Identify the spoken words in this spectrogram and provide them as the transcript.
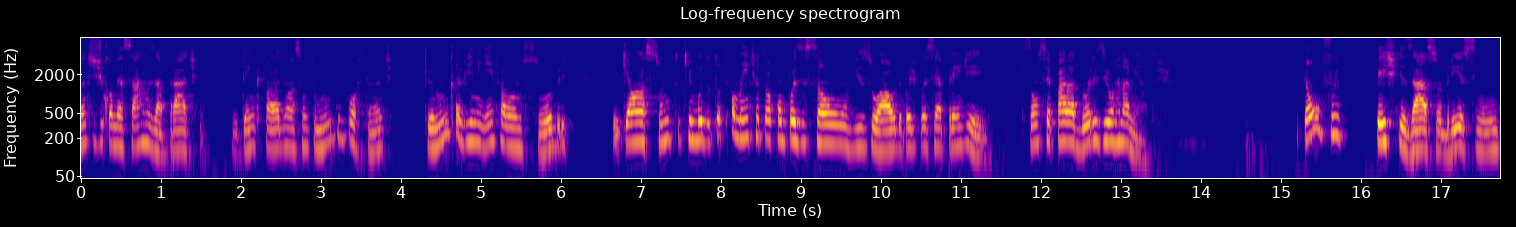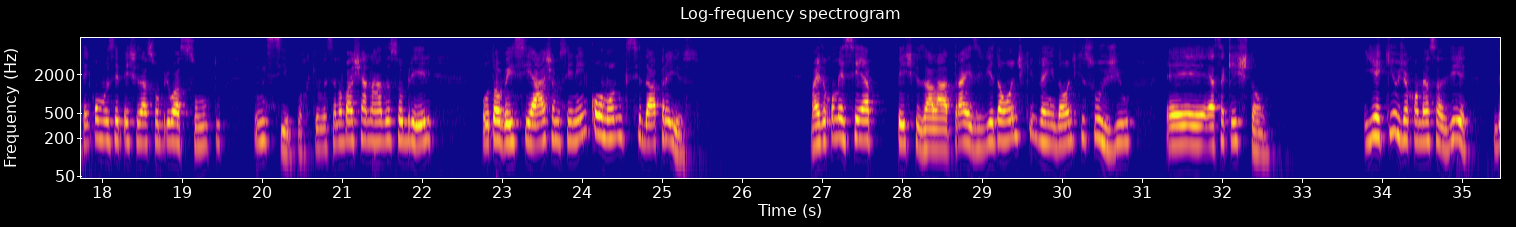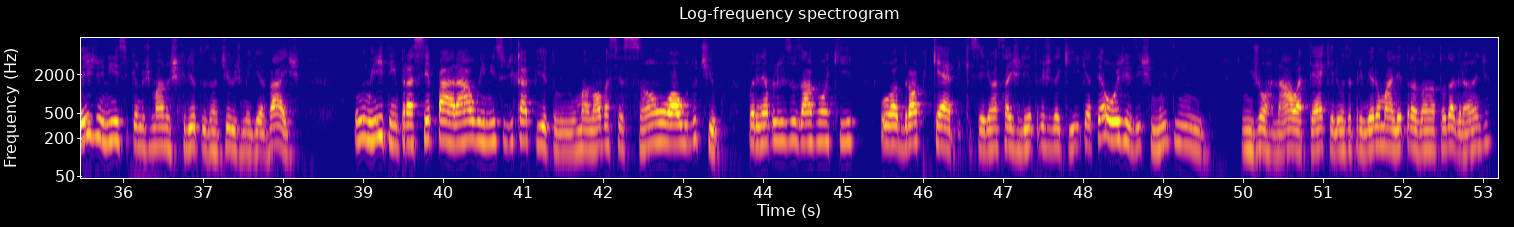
antes de começarmos a prática, eu tenho que falar de um assunto muito importante que eu nunca vi ninguém falando sobre e que é um assunto que muda totalmente a tua composição visual depois que você aprende ele, que são separadores e ornamentos. Então fui pesquisar sobre isso, assim, não tem como você pesquisar sobre o assunto em si, porque você não vai achar nada sobre ele, ou talvez se acha, não sei nem qual nome que se dá para isso. Mas eu comecei a pesquisar lá atrás e vi da onde que vem, da onde que surgiu é, essa questão. E aqui eu já começo a ver, desde o início, que nos manuscritos antigos medievais, um item para separar o início de capítulo, uma nova sessão ou algo do tipo. Por exemplo, eles usavam aqui o drop cap, que seriam essas letras daqui, que até hoje existe muito em, em jornal, até que ele usa primeiro uma letra zona toda grande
